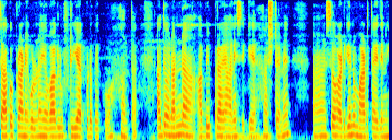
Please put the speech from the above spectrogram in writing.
ಸಾಕು ಪ್ರಾಣಿಗಳನ್ನ ಯಾವಾಗಲೂ ಫ್ರೀ ಆಗಿಬಿಡಬೇಕು ಅಂತ. ಅದು ನನ್ನ ಅಭಿಪ್ರಾಯ, ಅನಿಸಿಕೆ ಅಷ್ಟೇ ಸೊ ಅಡುಗೆನೂ ಮಾಡ್ತಾಯಿದ್ದೀನಿ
